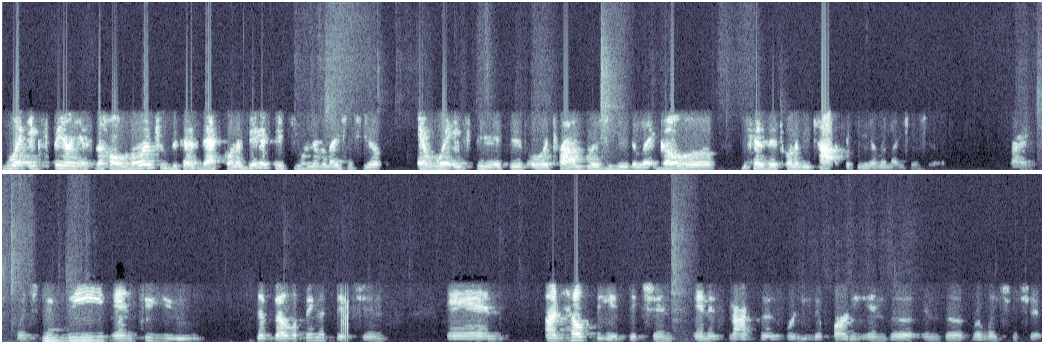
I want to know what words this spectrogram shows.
what experience to hold on to because that's going to benefit you in the relationship, and what experiences or traumas you need to let go of because it's going to be toxic in your relationship. Right, which can mm-hmm. lead into you developing addiction and unhealthy addiction, and it's not good for either party in the in the relationship.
